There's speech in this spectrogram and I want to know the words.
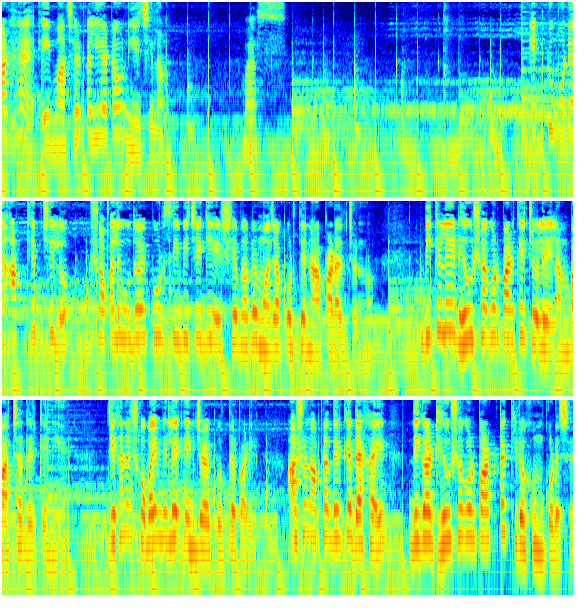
আর হ্যাঁ এই মাছের কালিয়াটাও নিয়েছিলাম। ব্যাস। একটু মনে আক্ষেপ ছিল সকালে উদয়পুর সি বিচে গিয়ে সেভাবে মজা করতে না পারার জন্য। বিকেলে ঢেউসাগর পার্কে চলে এলাম বাচ্চাদেরকে নিয়ে, যেখানে সবাই মিলে এনজয় করতে পারি। আসুন আপনাদেরকে দেখাই দীঘার ঢেউসাগর পার্কটা কীরকম করেছে।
